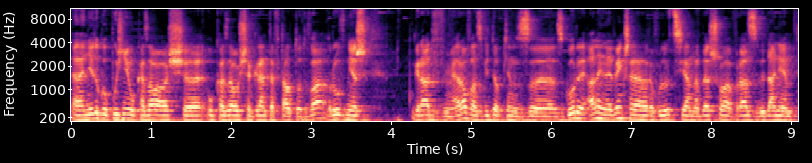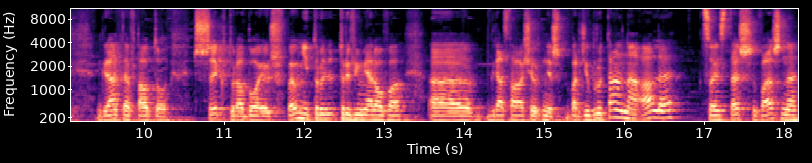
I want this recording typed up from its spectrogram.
E, niedługo później ukazała się, ukazało się Grand Theft Auto 2, również gra dwuwymiarowa z widokiem z, z góry, ale największa rewolucja nadeszła wraz z wydaniem Grand Theft Auto 3, która była już w pełni trójwymiarowa. E, gra stała się również bardziej brutalna, ale co jest też ważne,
